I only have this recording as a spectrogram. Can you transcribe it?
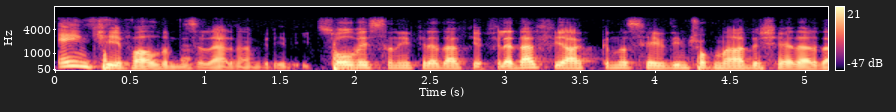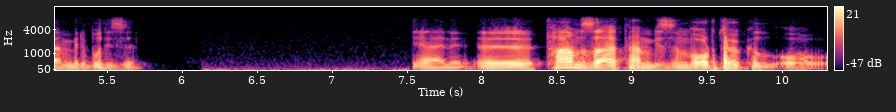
en keyif aldığım dizilerden biriydi. It's Always Sunny in Philadelphia. Philadelphia hakkında sevdiğim çok nadir şeylerden biri bu dizi. Yani e, tam zaten bizim ortaokul o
